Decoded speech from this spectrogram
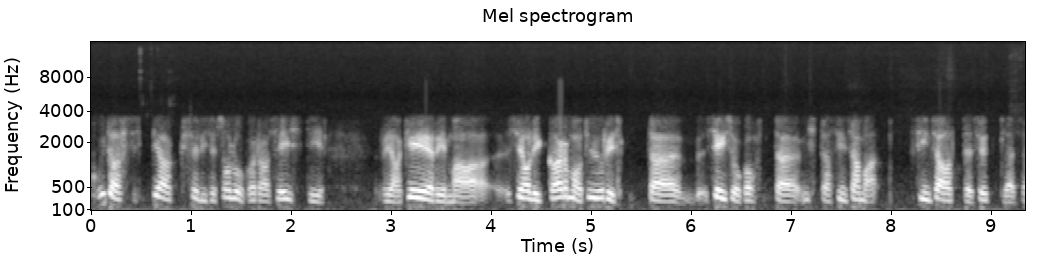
kuidas siis peaks sellises olukorras Eesti reageerima, see oli Tarmo Tüürilt äh, seisukoht, äh, mis ta siinsama, siin saates ütles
